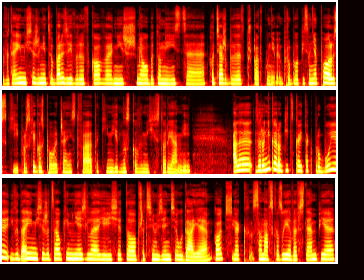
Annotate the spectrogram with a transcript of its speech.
Wydaje mi się, że nieco bardziej wyrywkowe niż miałoby to miejsce chociażby w przypadku, nie wiem, próby opisania Polski, polskiego społeczeństwa takimi jednostkowymi historiami. Ale Weronika Rokicka i tak próbuje i wydaje mi się, że całkiem nieźle jej się to przedsięwzięcie udaje. Choć, jak sama wskazuje we wstępie,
